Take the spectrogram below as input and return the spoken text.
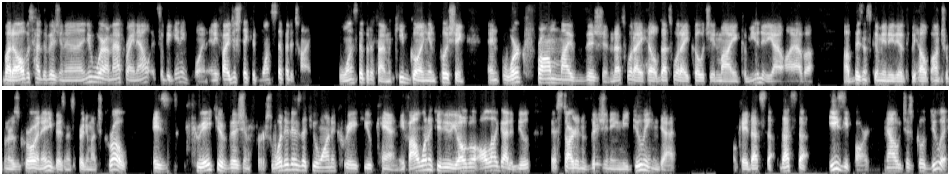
But I always had the vision and I knew where I'm at right now. It's a beginning point. And if I just take it one step at a time, one step at a time and keep going and pushing and work from my vision, that's what I help. That's what I coach in my community. I, I have a a business community that we help entrepreneurs grow and any business pretty much grow is create your vision first. What it is that you want to create, you can. If I wanted to do yoga, all I got to do is start envisioning me doing that. Okay, that's the that's the easy part. Now just go do it,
